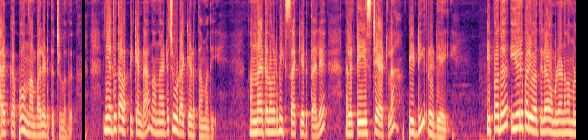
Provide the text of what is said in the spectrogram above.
അരക്കപ്പ് ഒന്നാം പാൽ എടുത്തിട്ടുള്ളത്. ഇനി അത് തിളപ്പിക്കണ്ട. നന്നായിട്ട് ചൂടാക്കി എടുത്താൽ മതി. നന്നായിട്ട് അങ്ങോട്ട് മിക്സ് ആക്കി എടുത്താൽ നല്ല ടേസ്റ്റി ആയിട്ടുള്ള പിടി റെഡിയായി ഇപ്പോൾ അത് ഈ ഒരു പരുവത്തിലാവുമ്പോഴാണ് നമ്മൾ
